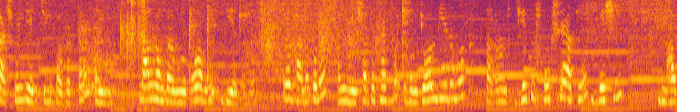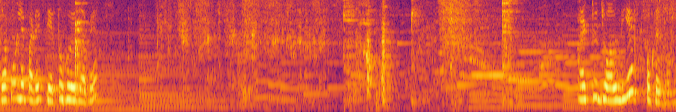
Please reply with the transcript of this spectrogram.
কাশ্মীরি রেড চিলি পাউডারটাও এই লাল লঙ্কার গুঁড়োটাও আমি দিয়ে দেবো। এবার ভালো করে আমি মেশাতে থাকব এবং জল দিয়ে দেবো তার কারণ যেহেতু সর্ষে আছে, বেশি ভাজা করলে পারে, তেতো হয়ে যাবে। আর একটু জল দিয়ে ওকে দেবো।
